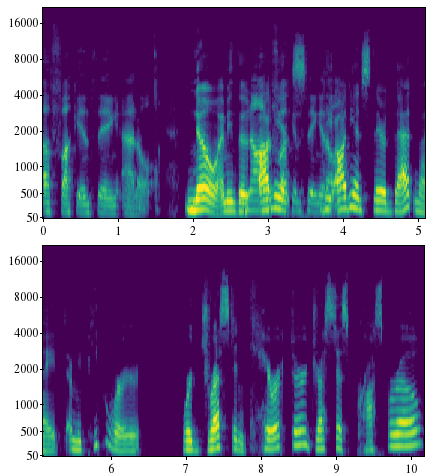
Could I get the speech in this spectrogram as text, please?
a fucking thing at all. No, I mean the Not a fucking audience. thing at the all. audience there that night. I mean, people were were dressed in character, dressed as Prospero.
